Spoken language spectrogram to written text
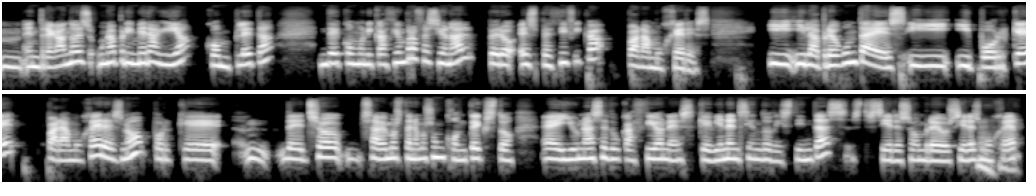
mm, entregando es una primera guía completa de comunicación profesional, pero específica para mujeres. Y, la pregunta es, ¿y por qué para mujeres, ¿no? Porque mm, de hecho sabemos tenemos un contexto eh, y unas educaciones que vienen siendo distintas, si eres hombre o si eres mujer,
